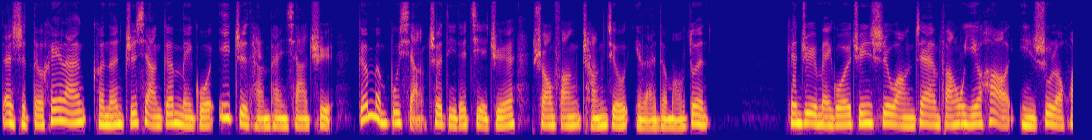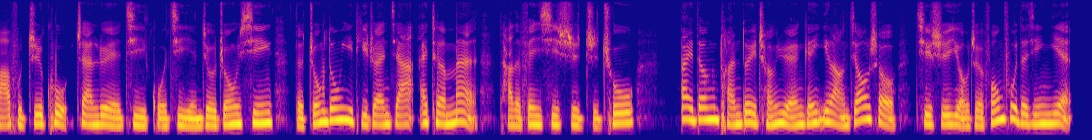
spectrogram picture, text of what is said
但是德黑兰可能只想跟美国一直谈判下去，根本不想彻底的解决双方长久以来的矛盾。根据美国军事网站“防务一号”引述了华府智库战略暨国际研究中心的中东议题专家艾特曼，他的分析是指出，拜登团队成员跟伊朗交手其实有着丰富的经验。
